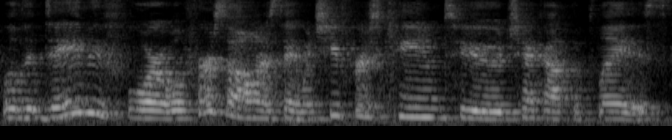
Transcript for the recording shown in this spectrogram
Well, the day before, well, first of all, I want to say when she first came to check out the place,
